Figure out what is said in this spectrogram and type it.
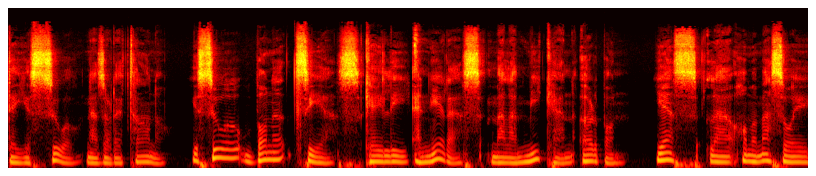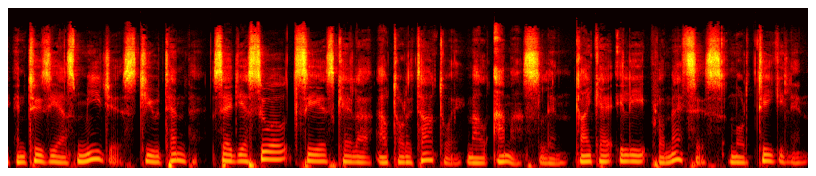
de Jesuo Nazaretano. Jesuo bona cias, che li eniras malamican urbon, Yes, la homamassoi enthusiasmigis tiu tempe, sed Jesuo cies che la autoritatoi mal amas lin, cae che ili promesis mortigi lin.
